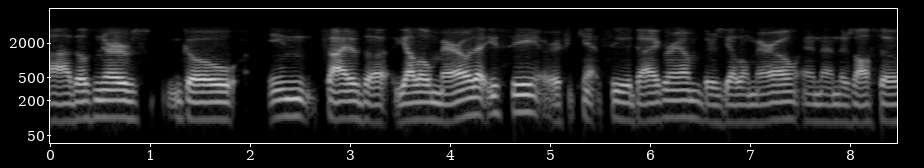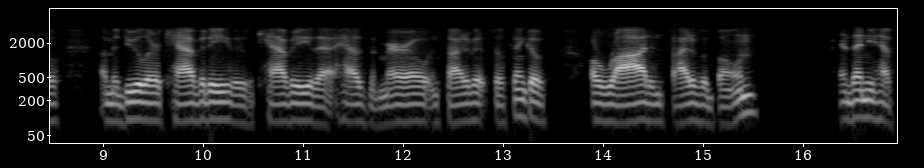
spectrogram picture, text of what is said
Uh, those nerves go inside of the yellow marrow that you see, or if you can't see the diagram, there's yellow marrow. And then there's also a medullary cavity. There's a cavity that has the marrow inside of it. So think of a rod inside of a bone. And then you have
